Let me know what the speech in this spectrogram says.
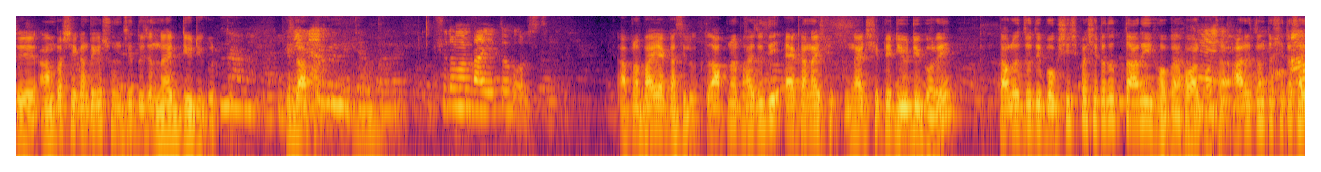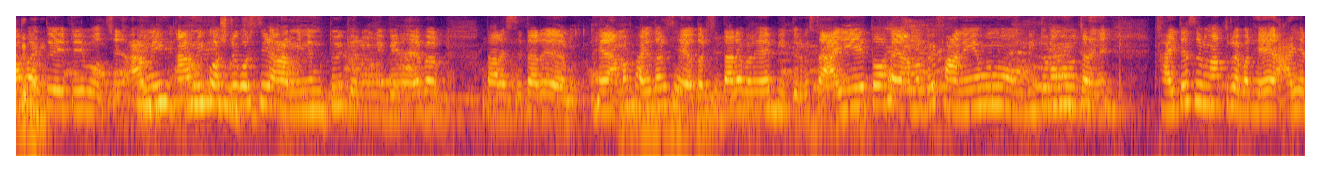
যে আমরা সেখান থেকে শুনছি দুজন নাইট ডিউটি করতে। কিন্তু শুধু আমার বাড়িতে করছে। আপনার ভাই একা ছিল। তো আপনার ভাই যদি একা নাইট নাইট শিফটে ডিউটি করে তাহলে যদি বকশিস পায় সেটা তো তারই হবে হওয়ার কথা। আরেকজন তো সেটা চাইতে পারে। আমি আমি কষ্ট করছি আমি তুই কেন নিবি? হ্যাঁ এবার দাঁড়াচ্ছে তারে হ্যাঁ আমার ভাই হ্যাঁ তার এবার হ্যাঁ ভিতরে গেছে। আইয়ে তো হ্যাঁ আমার ভাই ফানি এমন ভিতরে মনে যায় না খাইতেছে মাত্র এবার হ্যাঁ আইয়ে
